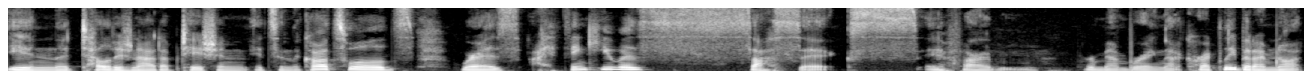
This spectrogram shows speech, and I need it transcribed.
in the television adaptation it's in the cotswolds whereas i think he was sussex if i'm remembering that correctly but i'm not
